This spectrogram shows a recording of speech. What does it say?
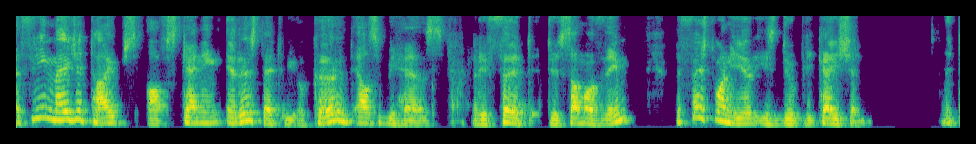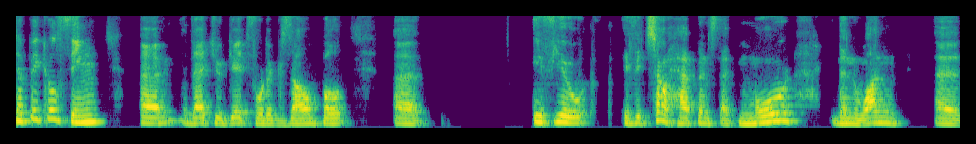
three major types of scanning errors that we occur, and Elsabé has referred to some of them. The first one here is duplication. The typical thing um, that you get, for example, uh, if you if it so happens that more than one uh,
